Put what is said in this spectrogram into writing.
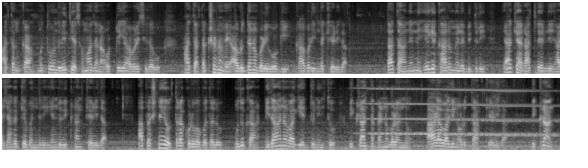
ಆತಂಕ ಮತ್ತು ಒಂದು ರೀತಿಯ ಸಮಾಧಾನ ಒಟ್ಟಿಗೆ ಆವರಿಸಿದವು. ಆತ ತಕ್ಷಣವೇ ಆ ವೃದ್ಧನ ಬಳಿ ಹೋಗಿ ಗಾಬರಿಯಿಂದ ಕೇಳಿದ, ತಾತ, ನಿನ್ನೆ ಹೇಗೆ ಕಾರು ಮೇಲೆ ಬಿದ್ದ್ರಿ? ಯಾಕೆ ಆ ರಾತ್ರಿಯಲ್ಲಿ ಆ ಜಾಗಕ್ಕೆ ಬಂದ್ರಿ? ಎಂದು ವಿಕ್ರಾಂತ್ ಕೇಳಿದ. ಆ ಪ್ರಶ್ನೆಗೆ ಉತ್ತರ ಕೊಡುವ ಬದಲು ಮುದುಕ ನಿಧಾನವಾಗಿ ಎದ್ದು ನಿಂತು ವಿಕ್ರಾಂತ್ನ ಕಣ್ಣುಗಳನ್ನು ಆಳವಾಗಿ ನೋಡುತ್ತಾ ಕೇಳಿದ. ವಿಕ್ರಾಂತ್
